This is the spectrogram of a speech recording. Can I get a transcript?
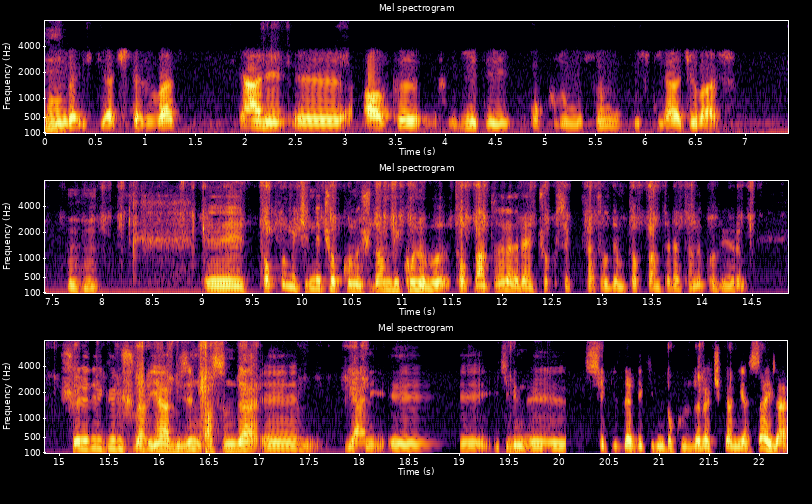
Onun da ihtiyaçları var. Yani e, 6-7 okulumuzun ihtiyacı var. Hı hı. E, toplum içinde çok konuşulan bir konu bu. Toplantılara da ben çok sık katıldığım toplantılara tanık oluyorum. Şöyle bir görüş var. Ya bizim aslında e, yani e, e, 2008'lerde 2009'lara çıkan yasayla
